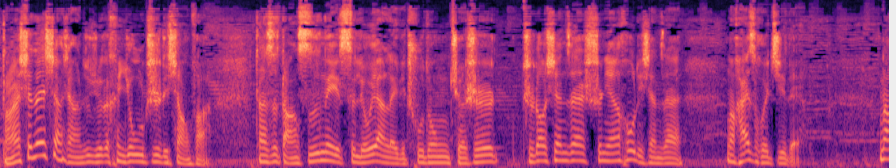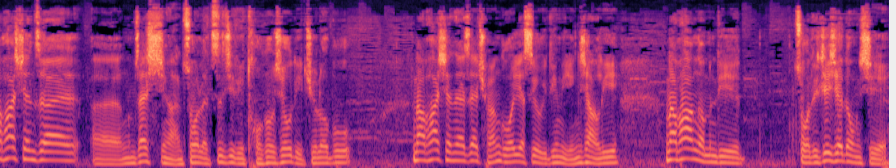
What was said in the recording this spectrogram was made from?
当然，现在想想就觉得很幼稚的想法，但是当时那一次流眼泪的触动，确实直到现在十年后的现在，我还是会记得。哪怕现在呃我们在西安做了自己的脱口秀的俱乐部，哪怕现在在全国也是有一定的影响力，哪怕我们的做的这些东西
